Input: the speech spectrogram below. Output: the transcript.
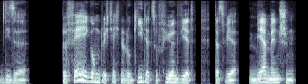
diese Befähigung durch Technologie dazu führen wird, dass wir mehr Menschen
